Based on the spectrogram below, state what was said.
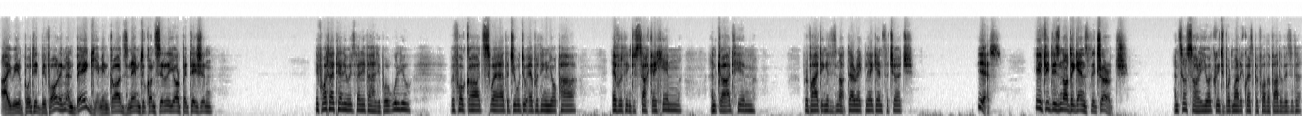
"'I will put it before him and beg him in God's name to consider your petition.' "'If what I tell you is very valuable, will you, before God, swear that you will do everything in your power, everything to succor him and guard him, providing it is not directly against the Church?' Yes, if it is not against the Church. And so sorry you agree to put my request before the Father Visitor?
